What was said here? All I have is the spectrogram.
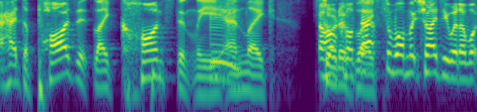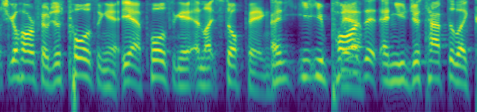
I had to pause it like constantly and like Oh sort god, of like. that's the one which I do when I'm watching a horror film, just pausing it. Yeah, pausing it and like stopping. and you, you pause Yeah. it and you just have to like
